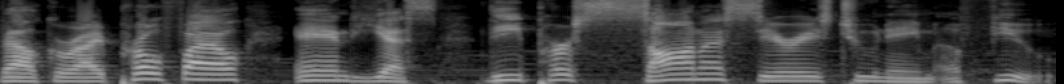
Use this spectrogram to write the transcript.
Valkyrie Profile, and yes, the Persona series to name a few.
